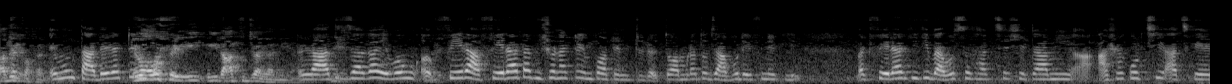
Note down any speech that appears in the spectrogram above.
তাদের কথা এবং তাদের একটা অবশ্যই এই এই রাত জায়গা নিয়ে। রাত জায়গা এবং ফেরা ফেরাটা ভীষণ একটা ইম্পর্টেন্ট তো আমরা তো যাব ডেফিনেটলি বাট ফেরার কি কি ব্যবস্থা থাকছে সেটা আমি আশা করছি আজকের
